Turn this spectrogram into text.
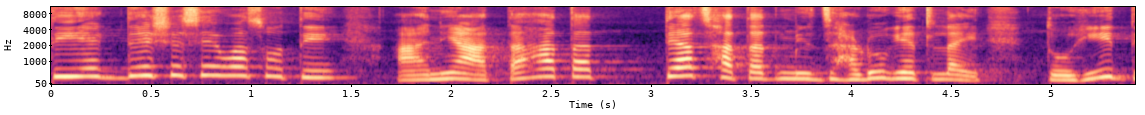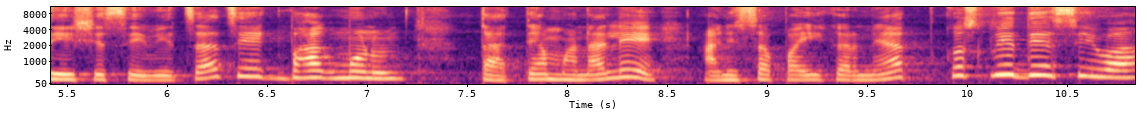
ती एक देशसेवाच होती. आणि आता हातात त्याच हातात मी झाडू घेतला आहे तोही देशसेवेचाच एक भाग म्हणून. तात्या म्हणाले आणि सफाई करण्यात कसली देशसेवा?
